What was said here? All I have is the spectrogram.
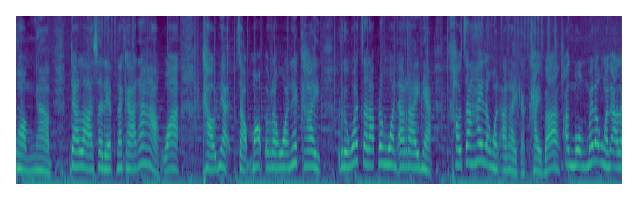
ความงาม ดาราเซเลบนะคะ ถ้าหากว่าเขาเนี่ยจะมอบรางวัลให้ใคร หรือว่าจะรับรางวัลอะไรเนี่ยเขาจะให้รางวัลอะไรกับใครบ้างอะงงไหม่รางวัลอะไร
